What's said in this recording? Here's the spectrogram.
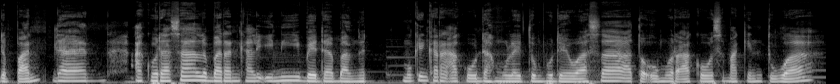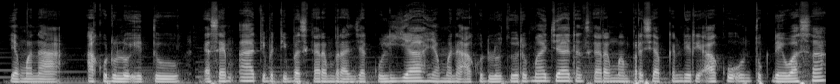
depan dan aku rasa lebaran kali ini beda banget Mungkin karena aku udah mulai tumbuh dewasa atau umur aku semakin tua, yang mana aku dulu itu SMA, tiba-tiba sekarang beranjak kuliah, yang mana aku dulu tuh remaja dan sekarang mempersiapkan diri aku untuk dewasa.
